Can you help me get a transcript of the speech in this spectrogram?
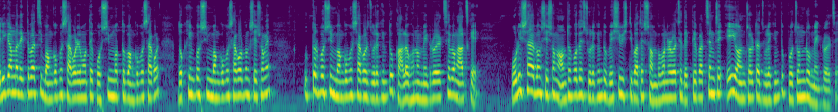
এদিকে আমরা দেখতে পাচ্ছি বঙ্গোপসাগরের মধ্যে পশ্চিম মধ্য বঙ্গোপসাগর, দক্ষিণ পশ্চিম বঙ্গোপসাগর এবং সেই সঙ্গে উত্তর পশ্চিম বঙ্গোপসাগর জুড়ে কিন্তু কালো ঘন মেঘ রয়েছে এবং আজকে ওড়িশা এবং সেই সঙ্গে অন্ধ্রপ্রদেশ জুড়ে কিন্তু বেশি বৃষ্টিপাতের সম্ভাবনা রয়েছে। দেখতে পাচ্ছেন যে এই অঞ্চলটা জুড়ে কিন্তু প্রচণ্ড মেঘ রয়েছে।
